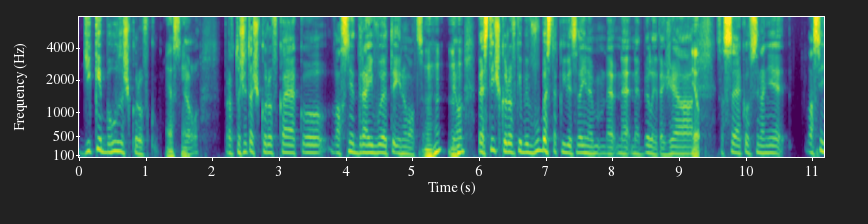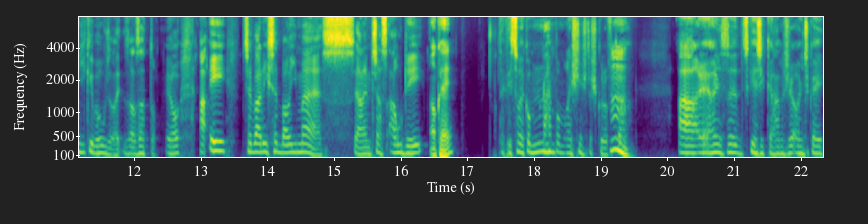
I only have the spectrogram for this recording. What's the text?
díky bohu za Škodovku. Jasně. Jo. Protože ta Škodovka jako vlastně driveuje ty inovace. Mhm, Jo? mhm. Bez té Škodovky by vůbec takové věci tady ne, ne, ne, nebyly. Takže já Jo. zase jako si na ně vlastně díky bohu za, za, za to. Jo? A i třeba, když se bavíme s, já nevím, třeba s Audi, OK. tak ty jsou jako mnohem pomalejší než ta Škodovka. Hmm. A já si vždycky říkám, že oni říkají,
